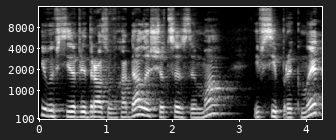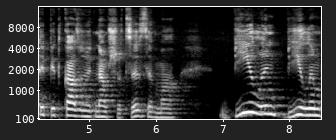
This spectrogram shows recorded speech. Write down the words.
І ви всі відразу вгадали, що це зима, і всі прикмети підказують нам, що це зима. Білим білим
